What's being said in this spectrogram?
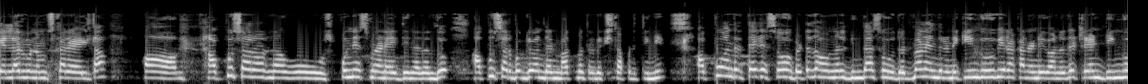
ಎಲ್ಲರಿಗೂ ನಮಸ್ಕಾರ ಹೇಳ್ತಾ ಆ, ಅಪ್ಪು ಸರ್ ಅವ್ರ ನಾವು ಪುಣ್ಯ ಸ್ಮರಣೆ ದಿನದಂದು ಅಪ್ಪು ಸರ್ ಬಗ್ಗೆ ಒಂದೆರಡು ಮಾತು ಮಾತಾಡಕ್ಕೆ ಇಷ್ಟಪಡ್ತೀನಿ. ಅಪ್ಪು ಅಂದ್ರೆ ತೇಜಸ್ಸು, ಬೆಟ್ಟದ ಹೊನ್ನಲ್ಲಿ ಬಿಂದಾಸು ದೊಡ್ಡಮನೇಂದ್ರನ ಕಿಂಗು ವೀರ ಕನ್ನಡಿಗ ಅನ್ನೋದೇ ಟ್ರೆಂಡಿಂಗು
